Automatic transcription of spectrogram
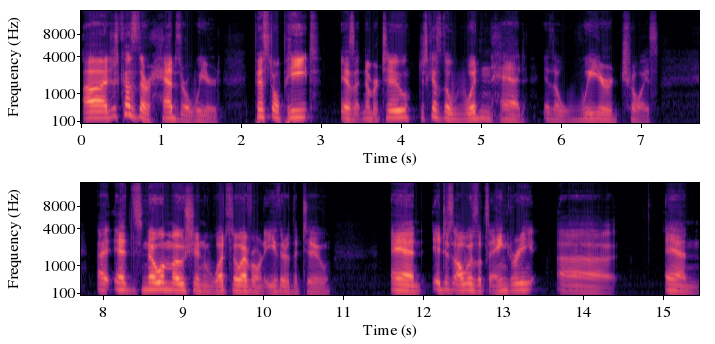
Uh, just because their heads are weird. Pistol Pete is at number two, just because the wooden head is a weird choice. Uh, it's no emotion whatsoever on either of the two, and it just always looks angry. Uh, and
